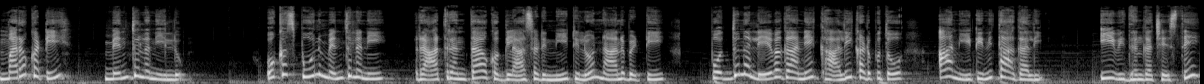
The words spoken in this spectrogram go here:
మరొకటి మెంతుల నీళ్ళు. ఒక స్పూను మెంతులని రాత్రంతా ఒక గ్లాసడి నీటిలో నానబెట్టి పొద్దున లేవగానే ఖాళీ కడుపుతో ఆ నీటిని తాగాలి. ఈ విధంగా చేస్తే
